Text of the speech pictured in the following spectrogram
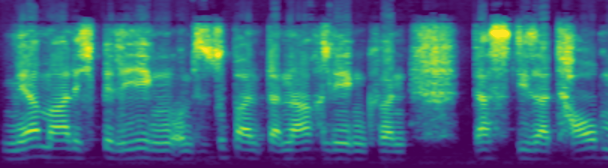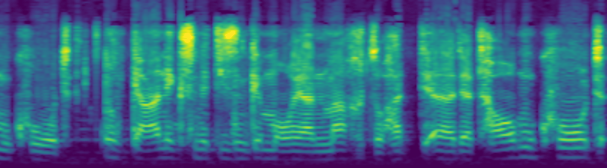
mehrmalig belegen und super nachlegen können, dass dieser Taubenkot gar nichts mit diesen Gemäuern macht. So hat der, der Taubenkot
